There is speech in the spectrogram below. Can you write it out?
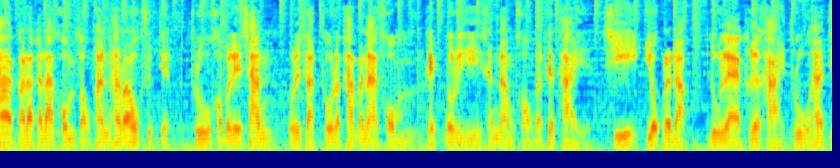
5กรกฎาคม 2567 True Corporation บริษัทโทรคมนาคม เทคโนโลยีชั้นนำของประเทศไทย ชี้ยกระดับดูแลเครือข่าย True 5G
